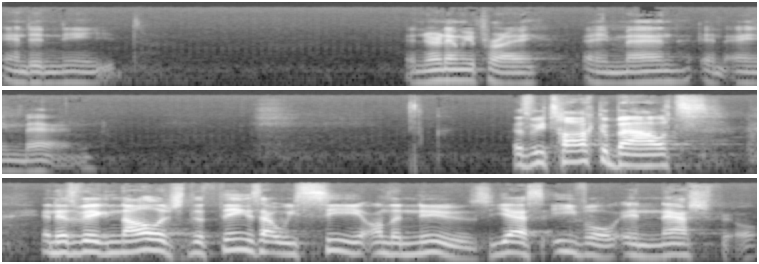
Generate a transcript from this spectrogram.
and in need. In your name we pray. Amen and amen. As we talk about and as we acknowledge the things that we see on the news, yes, evil in Nashville,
